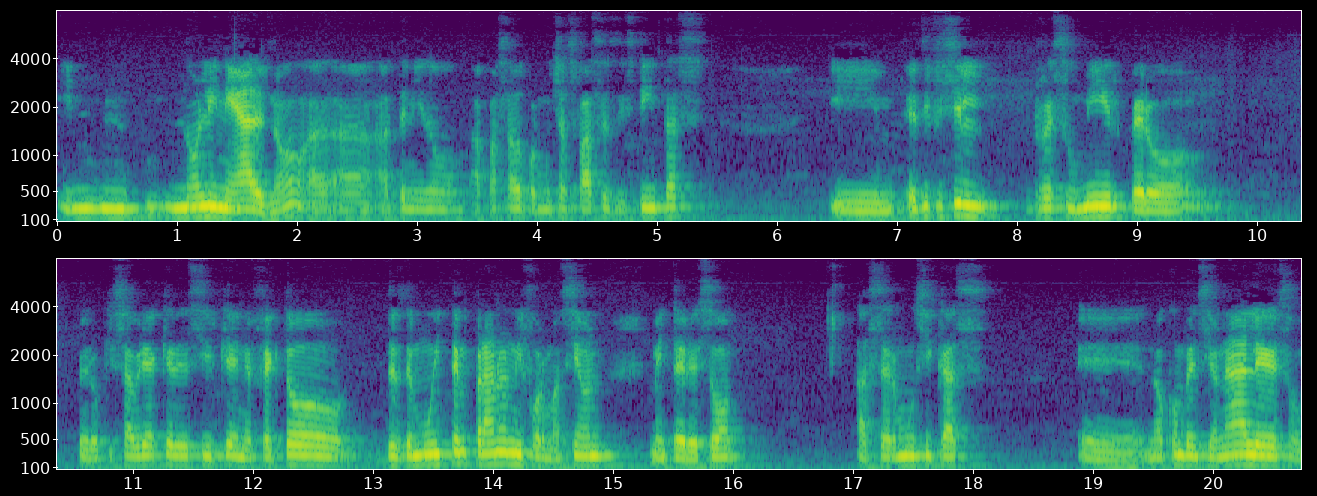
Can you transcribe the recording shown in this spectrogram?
y no lineal, ¿no? Ha, ha, tenido, ha pasado por muchas fases distintas y es difícil resumir, pero, pero quizá habría que decir que en efecto desde muy temprano en mi formación me interesó hacer músicas eh, no convencionales o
